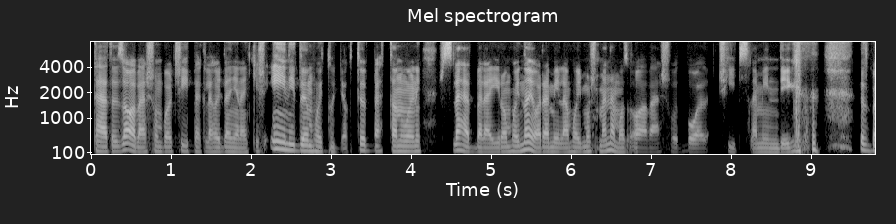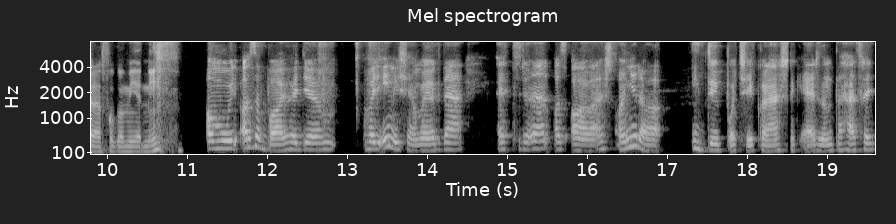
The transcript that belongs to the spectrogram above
Tehát az alvásomból csípek le, hogy legyen egy kis én időm, hogy tudjak többet tanulni, és ezt lehet beleírom, hogy nagyon remélem, hogy most már nem az alvásodból csípsz le mindig. ezt bele fogom írni. Amúgy az a baj, hogy, hogy én is ilyen vagyok, de egyszerűen az alvást annyira időpocsékolásnak érzem, tehát, hogy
